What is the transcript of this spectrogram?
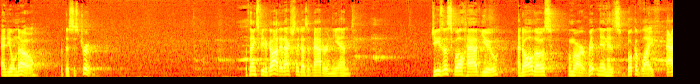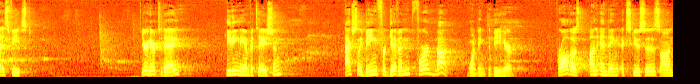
and you'll know that this is true. But thanks be to God, it actually doesn't matter in the end. Jesus will have you and all those whom are written in his book of life at his feast. You're here today, heeding the invitation, actually being forgiven for not wanting to be here. For all those unending excuses on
